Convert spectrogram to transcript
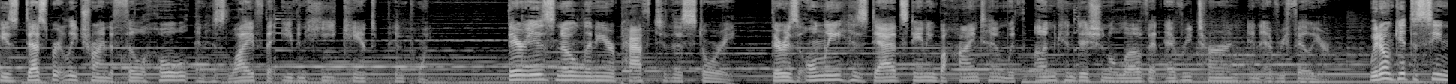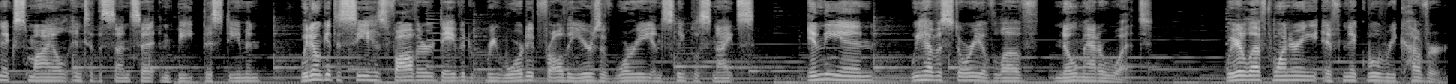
He is desperately trying to fill a hole in his life that even he can't pinpoint. There is no linear path to this story. There is only his dad standing behind him with unconditional love at every turn and every failure. We don't get to see Nick smile into the sunset and beat this demon. We don't get to see his father, David, rewarded for all the years of worry and sleepless nights. In the end, we have a story of love no matter what. We are left wondering if Nick will recover.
